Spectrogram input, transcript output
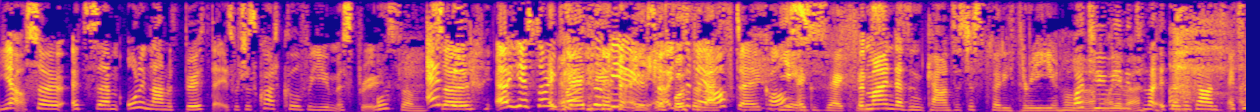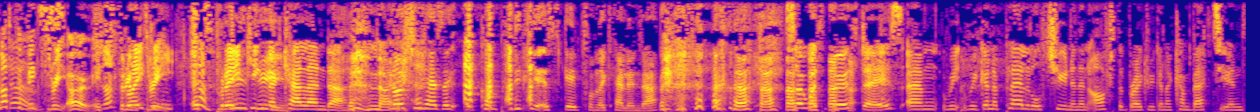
Yeah, so it's um, all in line with birthdays, which is quite cool for you, Miss Prue. awesome. So, oh yes, sorry, Exactly. both of you. Yes, So are you the day us. after, Carl? Yes. Exactly. But mine doesn't count. It's just 33. What do you mean it's not? It doesn't count. It's not the big 3 0. It's not 3 breaking, 3. she's not It's breaking the 3-3. calendar. No. No, she has a, a completely escaped from the calendar. so with birthdays, um, we, we're going to play a little tune, and then after the break, we're going to come back to you and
